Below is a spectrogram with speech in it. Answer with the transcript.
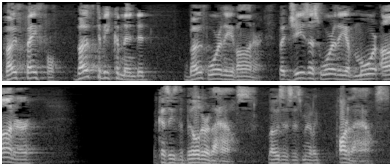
Both faithful, both to be commended, both worthy of honor. But Jesus worthy of more honor because he's the builder of the house. Moses is merely part of the house.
